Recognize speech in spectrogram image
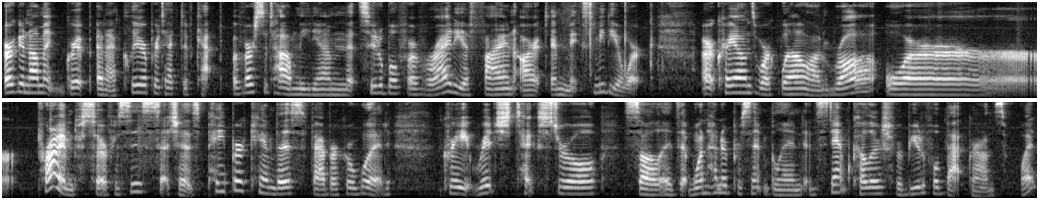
ergonomic grip and a clear protective cap, a versatile medium that's suitable for a variety of fine art and mixed media work. Art crayons work well on raw or primed surfaces such as paper, canvas, fabric, or wood. Create rich textural solids at 100% blend and stamp colors for beautiful backgrounds. What?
